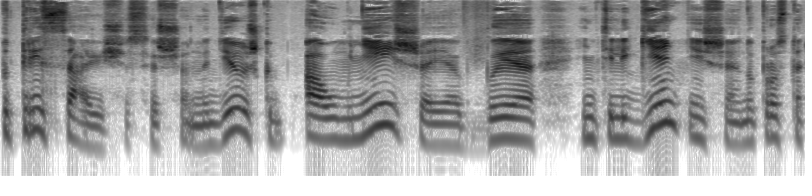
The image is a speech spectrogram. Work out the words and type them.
Потрясающе совершенно девушка, а умнейшая, б, интеллигентнейшая, ну просто...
